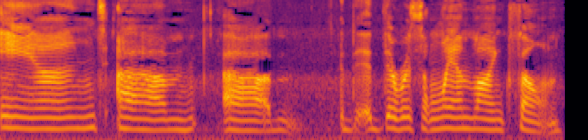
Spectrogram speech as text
and um, um, th- there was a landline phone.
